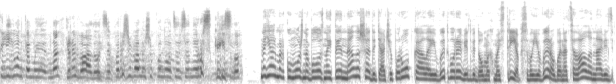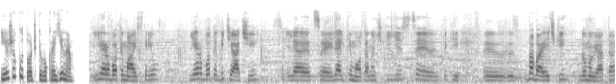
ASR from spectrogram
клійонками, накривали оце, переживали, щоб воно це все не розкисло. На ярмарку можна було знайти не лише дитячі поробки, але й витвори від відомих майстрів. Свої вироби надсилали навіть з інших куточків України. Є роботи майстрів, є роботи дитячі, це ляльки-мотаночки є, це такі е, е, бабаєчки, домовята,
